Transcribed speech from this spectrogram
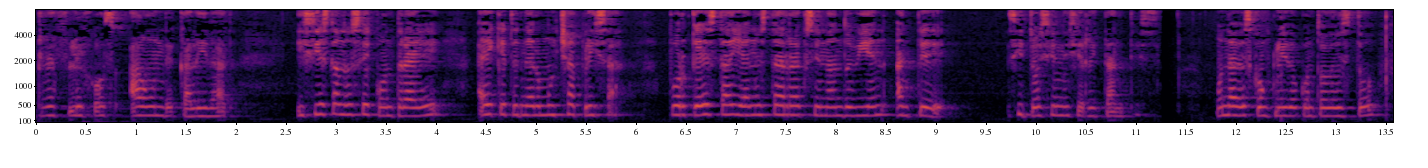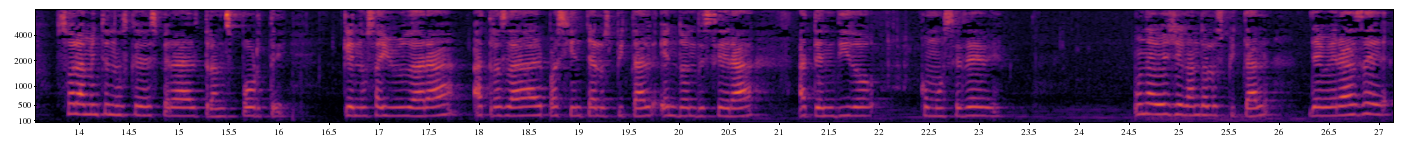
reflejos aún de calidad. Y si esta no se contrae, hay que tener mucha prisa, porque esta ya no está reaccionando bien ante situaciones irritantes. Una vez concluido con todo esto, solamente nos queda esperar al transporte, que nos ayudará a trasladar al paciente al hospital en donde será atendido como se debe. Una vez llegando al hospital, deberás de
